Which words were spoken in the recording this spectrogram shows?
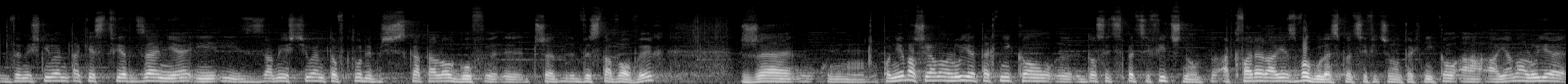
wymyśliłem takie stwierdzenie i, i zamieściłem to w którymś z katalogów y, y, przedwystawowych, że mm, ponieważ ja maluję techniką dosyć specyficzną, akwarela jest w ogóle specyficzną techniką, a, a ja maluję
